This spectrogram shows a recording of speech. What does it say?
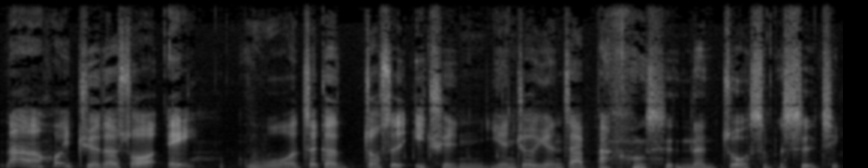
那会觉得说，哎。我这个都是一群研究员在办公室能做什么事情？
